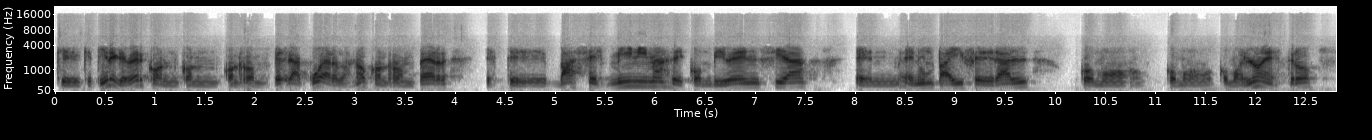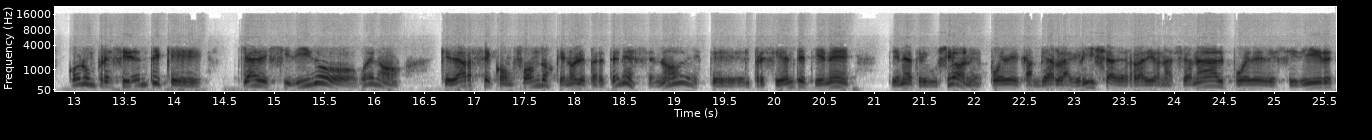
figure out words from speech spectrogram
que, tiene que ver con, con, romper acuerdos, ¿no? con romper este, bases mínimas de convivencia en, en un país federal como, como, como el nuestro, con un presidente que, que ha decidido, bueno, quedarse con fondos que no le pertenecen, ¿no? Este, el presidente tiene tiene atribuciones, puede cambiar la grilla de Radio Nacional, puede decidir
